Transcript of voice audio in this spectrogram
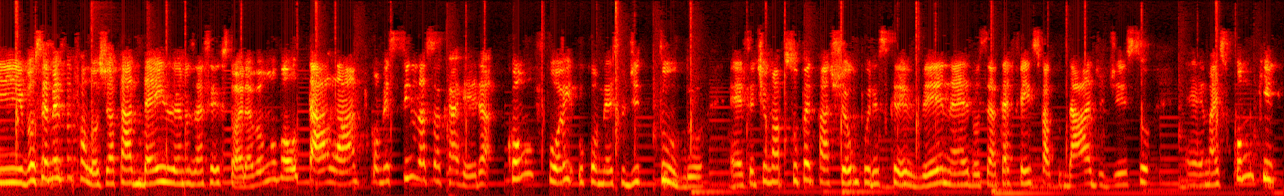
E você mesmo falou, já está há 10 anos nessa história. Vamos voltar lá pro comecinho da sua carreira. Como foi o começo de tudo? É, você tinha uma super paixão por escrever, né? Você até fez faculdade disso. É, mas como que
